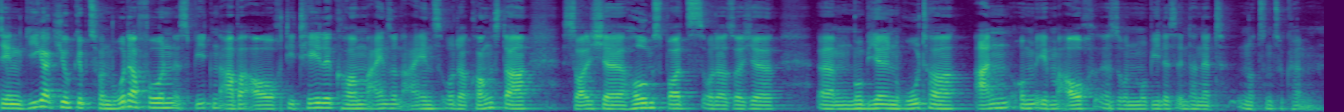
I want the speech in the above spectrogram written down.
den Gigacube gibt's von Vodafone, es bieten aber auch die Telekom 1 und 1 oder Kongstar solche Homespots oder solche ähm, mobilen Router an, um eben auch äh, so ein mobiles Internet nutzen zu können.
